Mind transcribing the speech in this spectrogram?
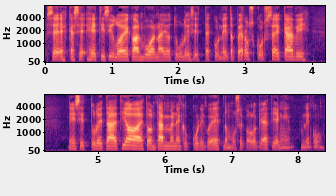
se ehkä se heti silloin ekan vuonna jo tuli sitten, kun niitä peruskursseja kävi, niin sitten tuli tämä, että jaa, että on tämmöinen kuin, kuin etnomusikologia, että jengi niin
